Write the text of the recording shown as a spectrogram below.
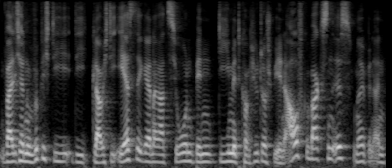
weil ich ja nun wirklich die, die, glaube ich, die erste Generation bin, die mit Computerspielen aufgewachsen ist. Ne, Ich bin ein,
